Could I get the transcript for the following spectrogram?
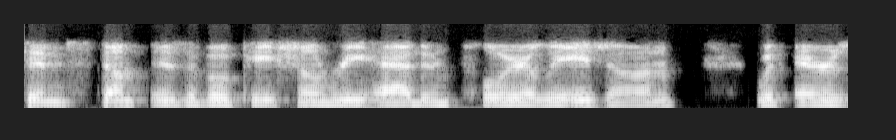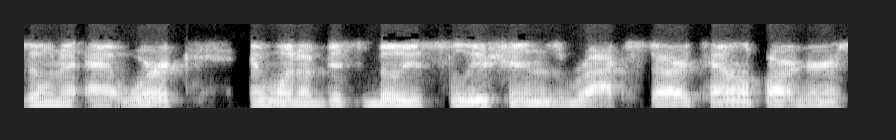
Tim Stump is a vocational rehab employer liaison with Arizona at Work and one of Disability Solutions Rockstar Talent Partners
